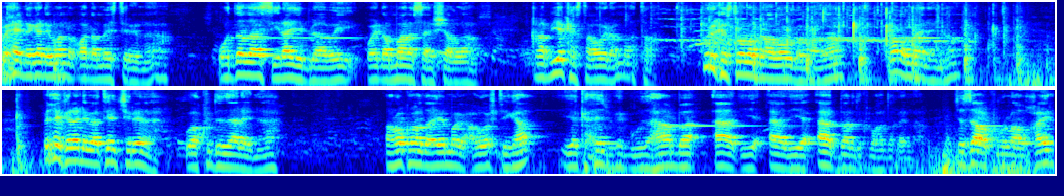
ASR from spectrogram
Wixii naga dhiman waa dhamaystirinaa wadadaas ilaahay bilaabay way dhammaanaysaa insha allah qabyo kastaa way dhammaataa. Guri kastoo la bilaabo u dhammaadaa waa dhamaynaynaa wixii kale dhibaataya jirana waa ku dadaalaynaa. Anoo ku hadlaya magaca wafdiga iyo ka xisbiga guud ahaanba aada iyo aada iyo aad baan idinku mahadnaqaynaa jazaakum allahu khayr.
